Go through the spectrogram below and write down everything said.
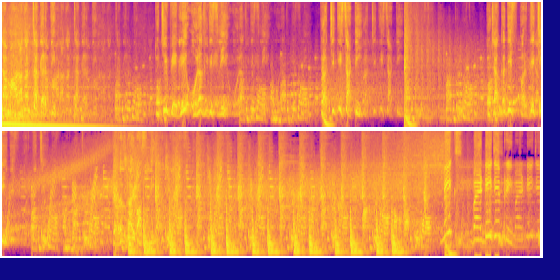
राजा महाराजांच्या गर्दीत. तुझी वेगळी ओळख दिसली. ओळख दिसली प्रचितीसाठी. प्रचितीसाठी तुझ्या कधी स्पर्धेची गरज नाही वाचली mix by DJ Preet DJ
